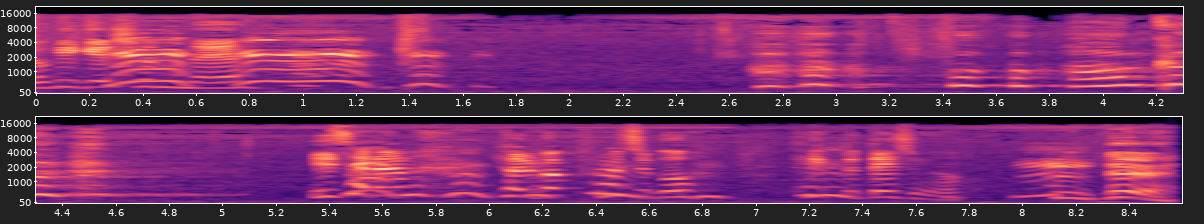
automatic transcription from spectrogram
여기 계셨네. 암칼! 이 사람 결박 풀어주고 테이프도 떼줘요. 네.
